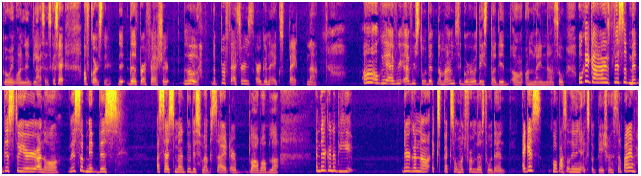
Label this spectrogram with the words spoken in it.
going online classes. Because of course the the, the professor ugh, the professors are gonna expect na Oh, okay. Every every student naman siguro they studied uh, online na. So, okay guys, please submit this to your ano, please submit this assessment to this website or blah blah blah. And they're gonna be they're gonna expect so much from the student. I guess papasok din yung expectations na parang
